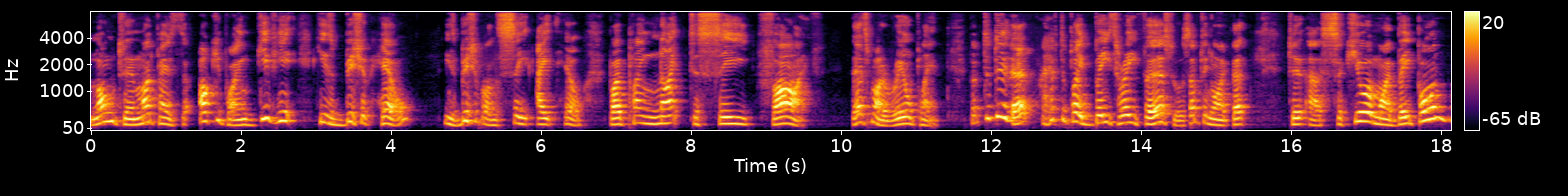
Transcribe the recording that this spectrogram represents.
long term. My plan is to occupy and give his bishop hell, his bishop on c8 hell, by playing knight to c5. That's my real plan. But to do that, I have to play b3 first or something like that to uh, secure my b pawn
